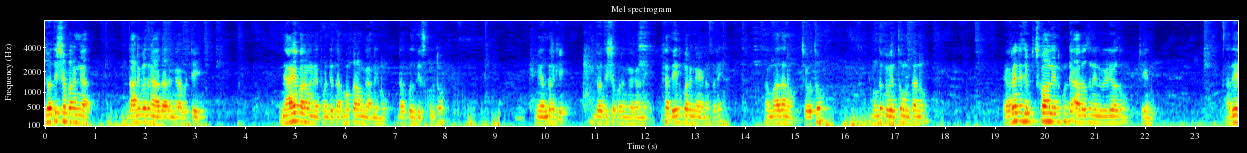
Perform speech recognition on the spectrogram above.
జ్యోతిష్యపరంగా దాని మీదనే ఆధారం కాబట్టి న్యాయపరమైనటువంటి ధర్మపరంగా నేను డబ్బులు తీసుకుంటూ మీ అందరికీ జ్యోతిష్యపరంగా కానీ ఇంకా దేని పరంగా అయినా సరే సమాధానం చెబుతూ ముందుకు వెళ్తూ ఉంటాను. ఎవరైనా చెప్పించుకోవాలి అనుకుంటే ఆ రోజు నేను వీడియోలు చేయను. అదే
